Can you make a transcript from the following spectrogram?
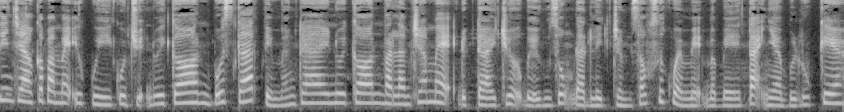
Xin chào các bà mẹ yêu quý của chuyện nuôi con, postcard về mang thai, nuôi con và làm cha mẹ được tài trợ bởi ứng dụng đặt lịch chăm sóc sức khỏe mẹ và bé tại nhà Bluecare.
